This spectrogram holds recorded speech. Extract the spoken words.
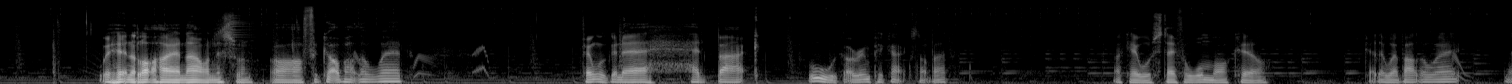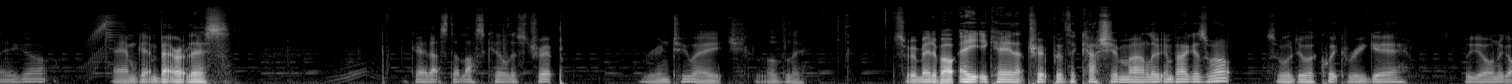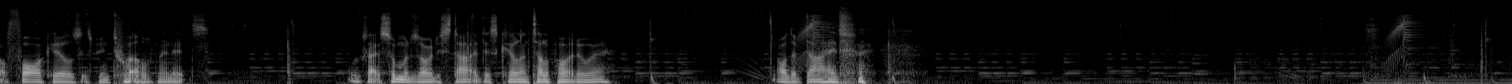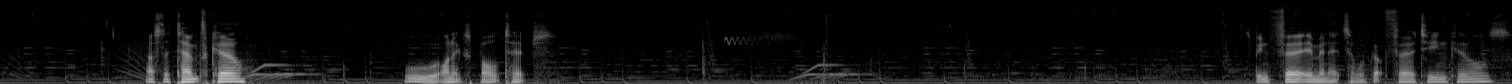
We're hitting a lot higher now on this one. Oh, I forgot about the web. I think we're going to head back. Ooh, we got a rune pickaxe, not bad. Okay, we'll stay for one more kill. Get the web out of the way. There you go. Hey, I'm getting better at this. Okay, that's the last kill this trip. Rune 2H, lovely. So we made about 80k that trip with the cash in my looting bag as well. So we'll do a quick re-gear. We only got 4 kills, it's been 12 minutes. Looks like someone's already started this kill and teleported away. Oh, they've died. That's the 10th kill. Ooh, Onyx Bolt Tips. It's been 30 minutes and we've got 13 kills.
